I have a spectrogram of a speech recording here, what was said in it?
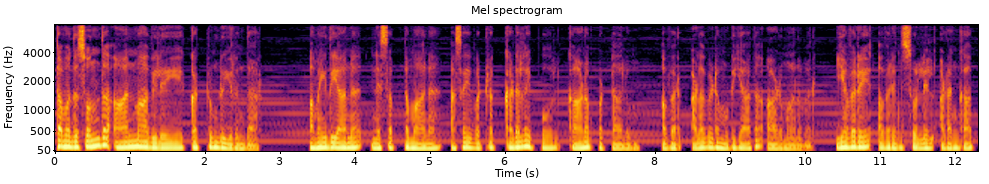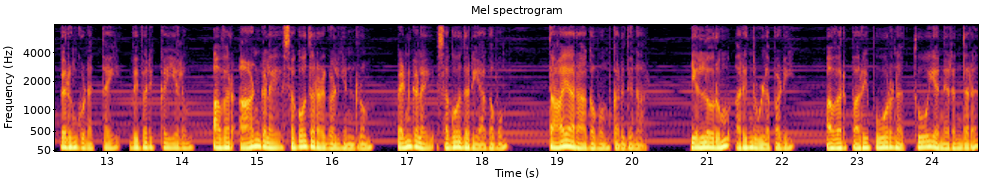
தமது சொந்த ஆன்மாவிலேயே கட்டுண்டு இருந்தார். அமைதியான நிசப்தமான அசைவற்ற கடலை போல் காணப்பட்டாலும் அவர் அளவிட முடியாத ஆழமானவர். எவரே அவரின் சொல்லில் அடங்கா பெருங்குணத்தை விவரிக்க இயலும்? அவர் ஆண்களை சகோதரர்கள் என்றும் பெண்களை சகோதரியாகவும் தாயாராகவும் கருதினார். எல்லோரும் அறிந்துள்ளபடி அவர் பரிபூர்ண தூய நிரந்தர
